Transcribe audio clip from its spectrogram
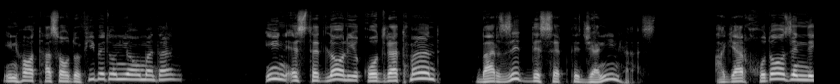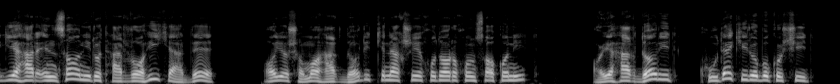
اینها تصادفی به دنیا آمدن؟ این استدلالی قدرتمند بر ضد سقط جنین هست. اگر خدا زندگی هر انسانی رو طراحی کرده آیا شما حق دارید که نقشه خدا رو خونسا کنید؟ آیا حق دارید کودکی رو بکشید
